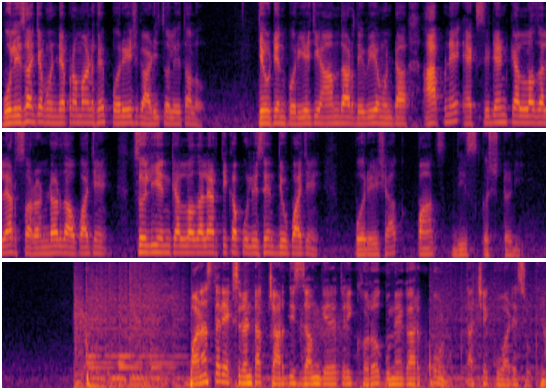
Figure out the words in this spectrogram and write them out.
पोलिसांच्या म्हणणे प्रमाण खंय परेश गाडी चलयतालो तेवटेन परयेची आमदार देवये म्हणटा आपणें एक्सिडेंट केल्लो जाल्यार सरेंडर जावपाचें चलयेन केल्लो जाल्यार तिका पुलिसेंत दिवपाचें. परेशाक पांच दीस कस्टडी. बाणास्तारी एक्सिडंटाक चार दीस जावन गेले तरी खरो गुन्हेगार कोण? ताचे कुवाडे सुटना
